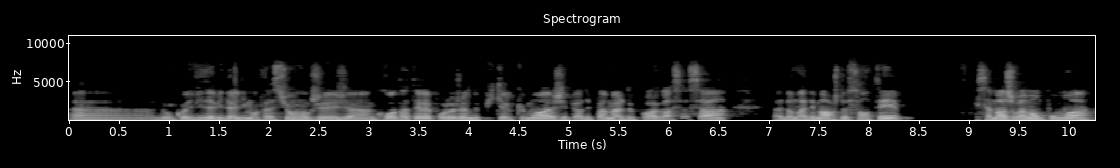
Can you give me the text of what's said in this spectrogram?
donc vis-à-vis de l'alimentation. Donc j'ai un grand intérêt pour le jeûne depuis quelques mois. J'ai perdu pas mal de poids grâce à ça dans ma démarche de santé. Ça marche vraiment pour moi.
